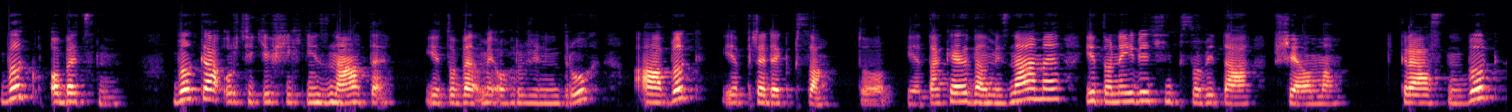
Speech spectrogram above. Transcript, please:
Vlk obecný. Vlka určitě všichni znáte. Je to velmi ohrožený druh a vlk je předek psa. To je také velmi známé, je to největší psovitá šelma. Krásný vlk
